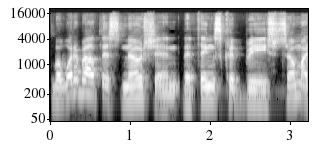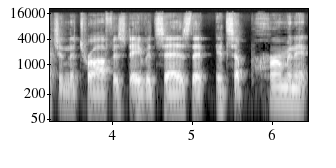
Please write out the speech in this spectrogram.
But what about this notion that things could be so much in the trough, as David says, that it's a permanent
